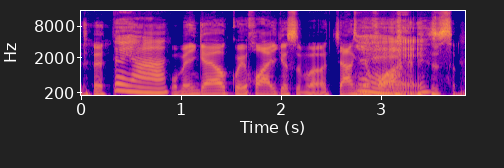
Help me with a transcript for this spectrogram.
得对呀，我们应该要规划一个什么嘉年华还对是什么。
